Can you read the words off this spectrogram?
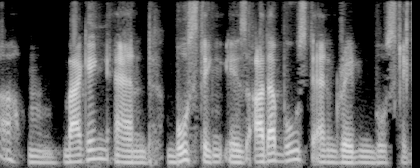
um, bagging and boosting is AdaBoost and gradient boosting.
